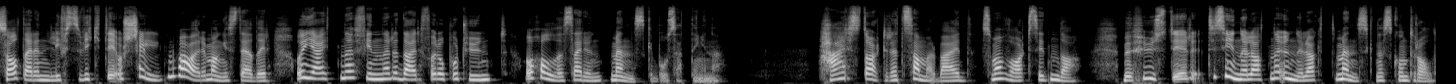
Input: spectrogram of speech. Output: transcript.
Salt er en livsviktig og sjelden vare mange steder, og geitene finner det derfor opportunt å holde seg rundt menneskebosetningene. Her starter et samarbeid som har vart siden da, med husdyr tilsynelatende underlagt menneskenes kontroll.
